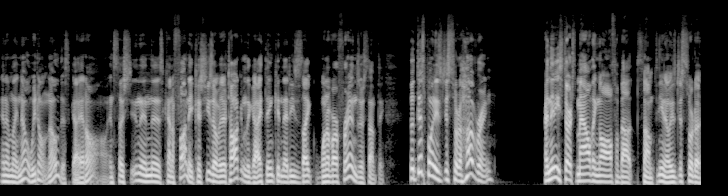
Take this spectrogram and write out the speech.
And I'm like, no, we don't know this guy at all. And so she, and then it's kind of funny because she's over there talking to the guy thinking that he's like one of our friends or something. So at this point, he's just sort of hovering. And then he starts mouthing off about something. You know, he's just sort of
